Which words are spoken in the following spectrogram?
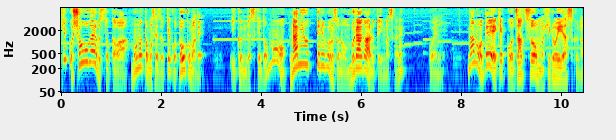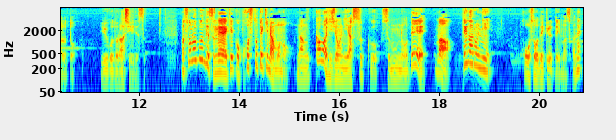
結構障害物とかは物ともせず結構遠くまで行くんですけども、波打ってる分そのムラがあると言いますかね。声に。なので結構雑音も拾いやすくなるということらしいです。まあ、その分ですね、結構コスト的なものなんかは非常に安く済むので、まあ、手軽に放送できると言いますかね。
